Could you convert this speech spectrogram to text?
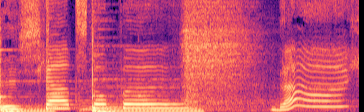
dus gaat stoppen. Dag!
